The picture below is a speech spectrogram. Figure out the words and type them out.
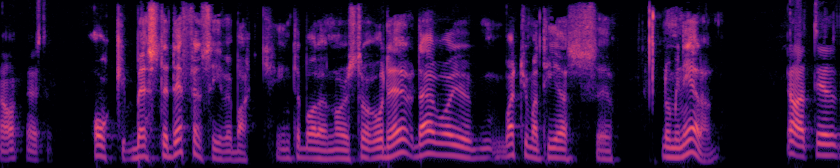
Ja, just det och bäste defensive back, inte bara Norris Och det, där var ju, vart ju Mattias eh, nominerad. Ja, till,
